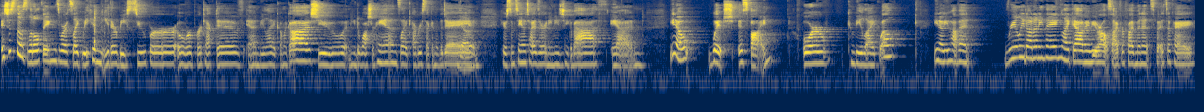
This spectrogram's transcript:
it's just those little things where it's like we can either be super overprotective and be like, oh my gosh, you need to wash your hands like every second of the day, Yeah. and here's some sanitizer, and you need to take a bath, and you know, which is fine, or can be like, well, you know, you haven't really done anything. Like, yeah, maybe you're outside for five minutes, but it's okay.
